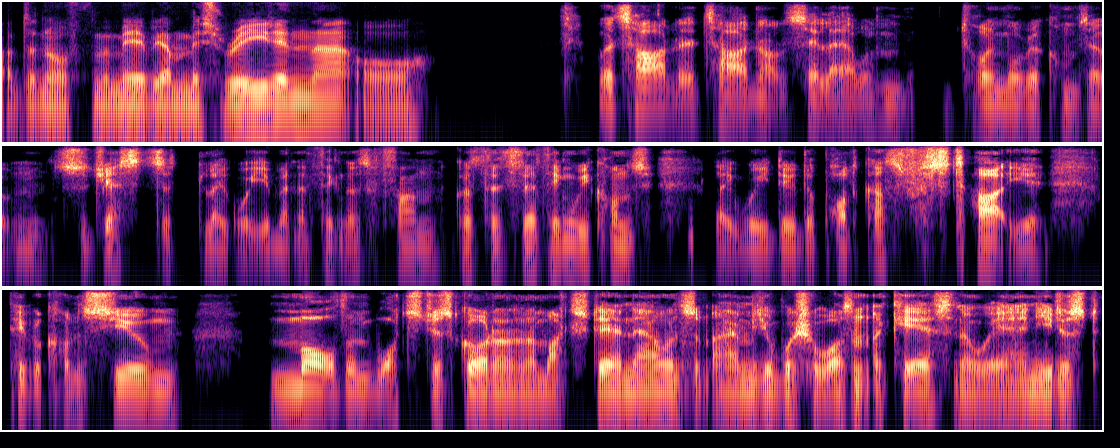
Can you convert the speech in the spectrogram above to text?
I don't know if maybe I'm misreading that or Well, it's hard. It's hard not to say like that when Tony Mowbray comes out and suggests it, like what you meant to think as a fan, because that's the thing we cons like we do the podcast for a start. You people consume more than what's just going on on a match day now, and sometimes you wish it wasn't the case in a way, and you just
